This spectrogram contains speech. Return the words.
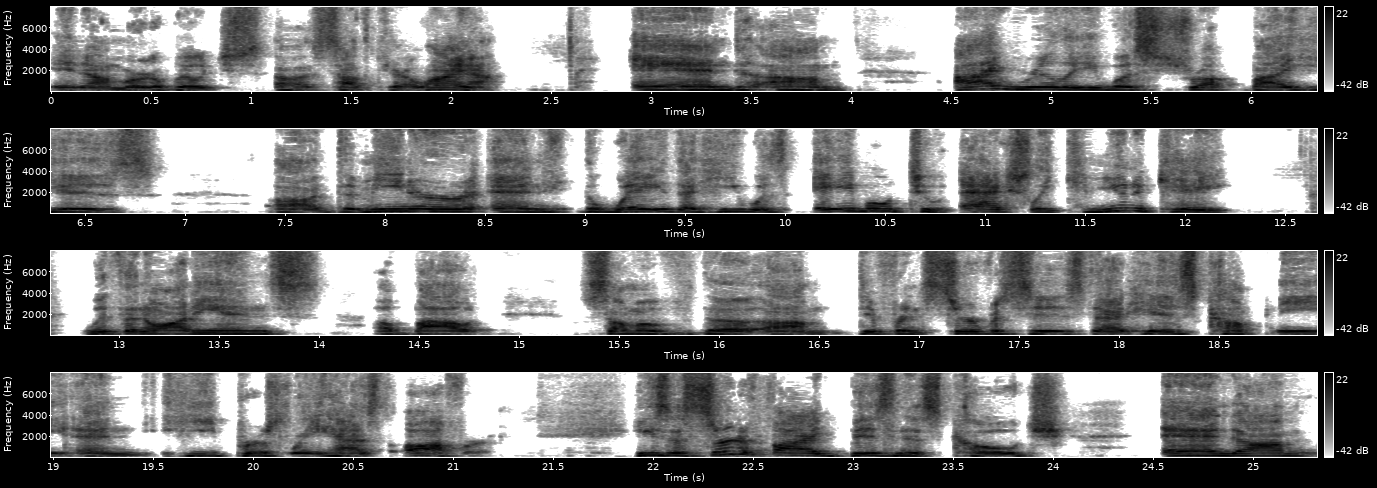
in uh, Myrtle Beach, uh, South Carolina. And um, I really was struck by his uh, demeanor and the way that he was able to actually communicate with an audience about some of the um, different services that his company and he personally has to offer. He's a certified business coach, and um,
